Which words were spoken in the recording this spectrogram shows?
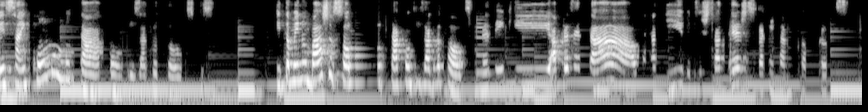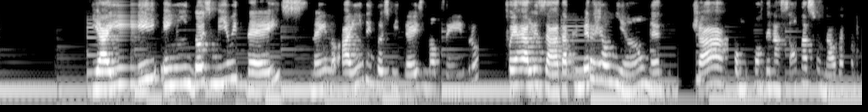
pensar em como lutar contra os agrotóxicos. E também não basta só lutar contra os agrotóxicos, né? tem que apresentar alternativas, estratégias para quem está no campo produzindo. E aí, em 2010, né, ainda em 2010, em novembro, foi realizada a primeira reunião, né, já como coordenação nacional da campanha.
